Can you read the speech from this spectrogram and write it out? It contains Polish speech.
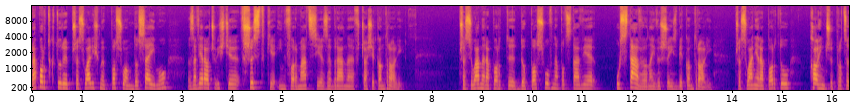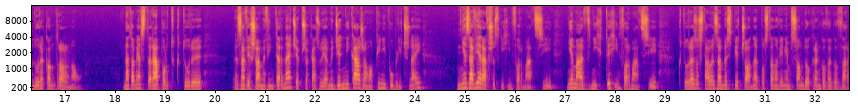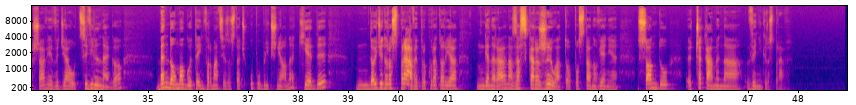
Raport, który przesłaliśmy posłom do Sejmu, zawiera oczywiście wszystkie informacje zebrane w czasie kontroli. Przesyłamy raporty do posłów na podstawie ustawy o Najwyższej Izbie Kontroli. Przesłanie raportu kończy procedurę kontrolną. Natomiast raport, który zawieszamy w internecie, przekazujemy dziennikarzom, opinii publicznej, nie zawiera wszystkich informacji, nie ma w nich tych informacji, które zostały zabezpieczone postanowieniem Sądu Okręgowego w Warszawie, Wydziału Cywilnego. Będą mogły te informacje zostać upublicznione, kiedy mm, dojdzie do rozprawy. Prokuratoria Generalna zaskarżyła to postanowienie sądu. Czekamy na wynik rozprawy.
